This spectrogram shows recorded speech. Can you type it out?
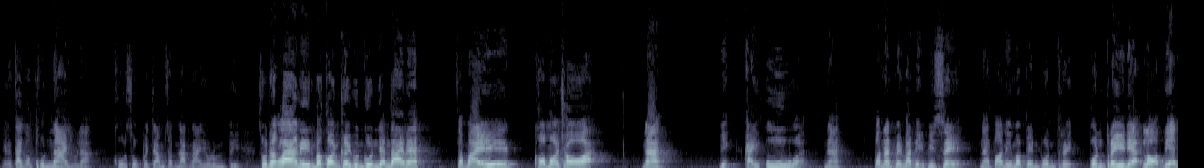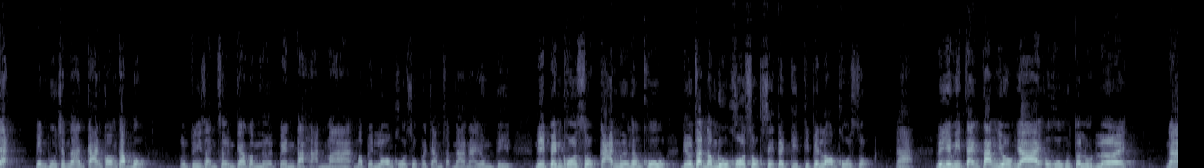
เดี๋ยวท่านก็คุ้นหน้าอยู่แล้วโฆษกประจำสำนักนายกรัฐมนตรี ส่วนข้างล่างนี่เมื่อก่อนเคยคุ้นๆจำได้ไหมสมัยคอมชอะนะบิ๊กไก่อู้อะนะตอนนั้นเป็นพันเอกพิเศษนะตอนนี้มาเป็นพลตรีพลตรีเนี่ยรอบนี้เนี่ยเป็นผู้ชำนาญการกองทัพบก พลตรีสันเสริญแก้วกำเนิดเป็นทหารมามาเป็นรองโฆษกประจำสำนักนายกรัฐมนตรี นี่เป็นโฆษกการเมืองทั้งคู่ เดี๋ยวท่านต้องดูโฆษกเศรษฐกิจที่เป็นรองโฆษกนะแล้วยังมีแต่งตั้งโยกย้ายโอ้โหอุตลุดเลยนะ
